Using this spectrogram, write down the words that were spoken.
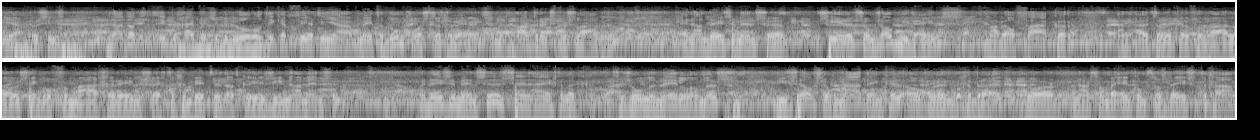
Ja, precies. Nou, dat, ik begrijp wat je bedoelt, want ik heb 14 jaar op methadonposten gewerkt, met harddrugsverslaafden. En aan deze mensen zie je het soms ook niet eens, maar wel vaker aan uiterlijke verwaarlozing of vermagering, slechte gebitten, dat kun je zien aan mensen. Maar deze mensen zijn eigenlijk gezonde Nederlanders die zelfs nog nadenken over hun gebruik door naar zo'n bijeenkomst als deze te gaan,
